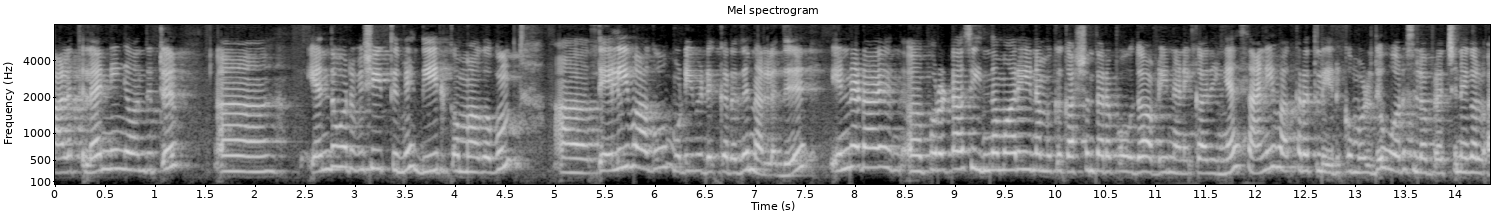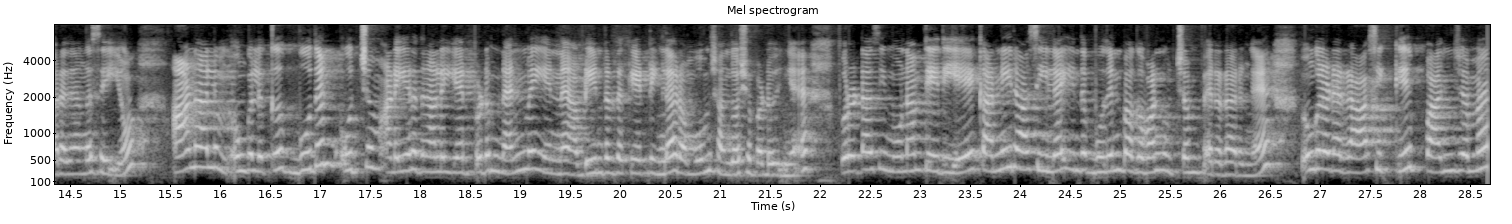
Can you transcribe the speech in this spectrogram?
காலத்தில் நீங்கள் வந்துட்டு எந்த ஒரு விஷயத்தையுமே தீர்க்கமாகவும் தெளிவாகவும் முடிவெடுக்கிறது நல்லது. என்னடா புரட்டாசி இந்த மாதிரி நமக்கு கஷ்டம் தரப்போகுதோ அப்படின்னு நினைக்காதீங்க. சனி வக்கரத்தில் இருக்கும் பொழுது ஒரு சில பிரச்சனைகள் வரதாங்க செய்யும். ஆனாலும் உங்களுக்கு புதன் உச்சம் அடைகிறதுனால ஏற்படும் நன்மை என்ன அப்படின்றத கேட்டிங்களா ரொம்பவும் சந்தோஷப்படுவீங்க. புரட்டாசி மூணாம் தேதியே கன்னி ராசியில் இந்த புதன் பகவான் உச்சம் பெறுறாருங்க. உங்களோட ராசிக்கு பஞ்சம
